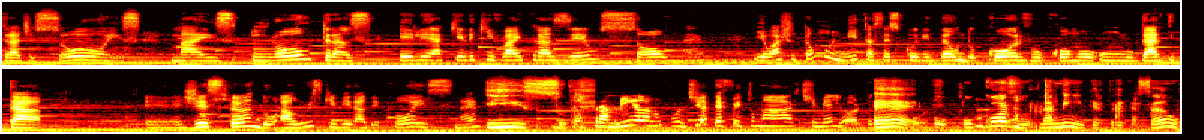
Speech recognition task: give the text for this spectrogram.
tradições, mas em outras ele é aquele que vai trazer o sol, né? E eu acho tão bonita essa escuridão do corvo como um lugar que está é, gestando a luz que virá depois, né? Isso. Então, para mim, ela não podia ter feito uma arte melhor do é, que o corvo. O, o corvo, na minha interpretação,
